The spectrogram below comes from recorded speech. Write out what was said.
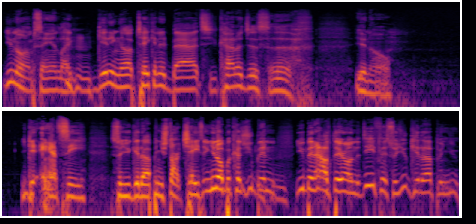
you know what I'm saying. Like getting up, taking at bats, you kind of just, uh, you know, you get antsy so you get up and you start chasing you know because you've been mm-hmm. you've been out there on the defense so you get up and you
